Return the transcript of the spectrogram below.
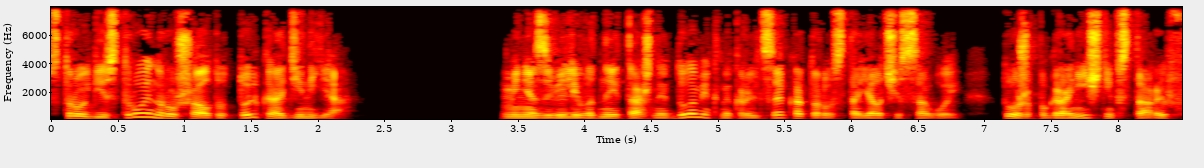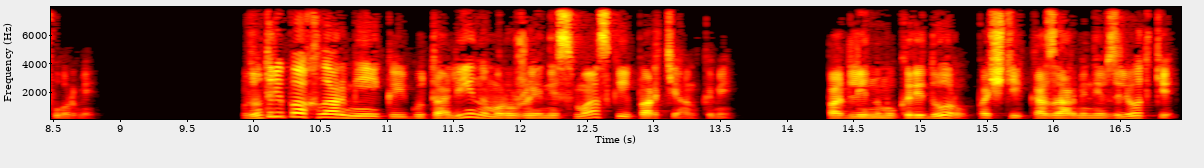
Строгий строй нарушал тут только один я. Меня завели в одноэтажный домик, на крыльце которого стоял часовой, тоже пограничник в старой форме. Внутри пахло армейкой, гуталином, оружейной смазкой и портянками. По длинному коридору, почти казарменной взлетке,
